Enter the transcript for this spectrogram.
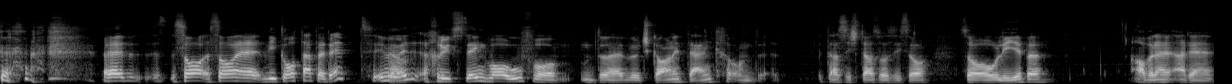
äh, so, so äh, wie Gott eben redet, immer Ja. wieder. Er kreuzt irgendwo auf, wo und du äh, würdest gar nicht denken und das ist das, was ich so, so auch liebe. Aber er, er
